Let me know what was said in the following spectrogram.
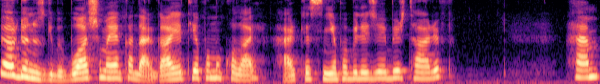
Gördüğünüz gibi bu aşamaya kadar gayet yapımı kolay, herkesin yapabileceği bir tarif. Hem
